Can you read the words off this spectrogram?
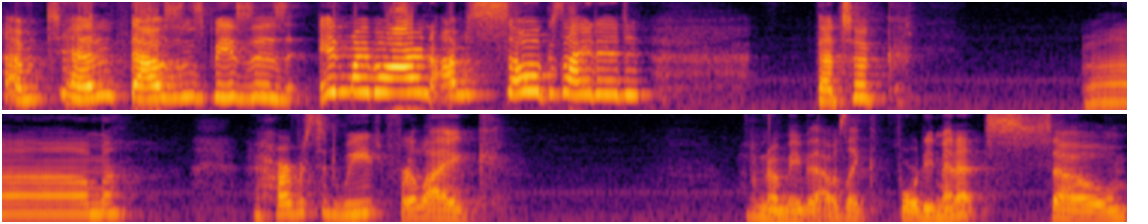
have 10,000 spaces in my barn. I'm so excited. That took um I harvested wheat for like I don't know, maybe that was like 40 minutes. So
